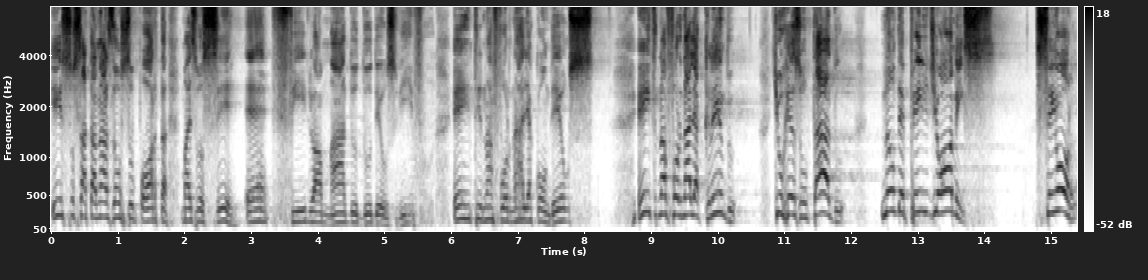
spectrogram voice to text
Isso Satanás não suporta, mas você é filho amado do Deus vivo. Entre na fornalha com Deus. Entre na fornalha crendo que o resultado não depende de homens. Senhor,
